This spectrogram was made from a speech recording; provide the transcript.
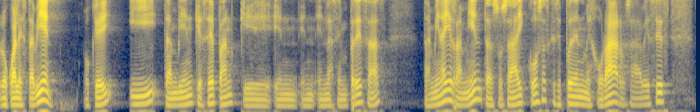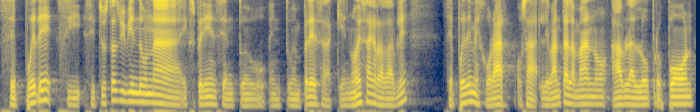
lo cual está bien, ¿ok? Y también que sepan que en, en- en las empresas también hay herramientas, o sea, hay cosas que se pueden mejorar, o sea, a veces se puede, si, si tú estás viviendo una experiencia en tu, en tu empresa que no es agradable, se puede mejorar, o sea, levanta la mano, háblalo, propon,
